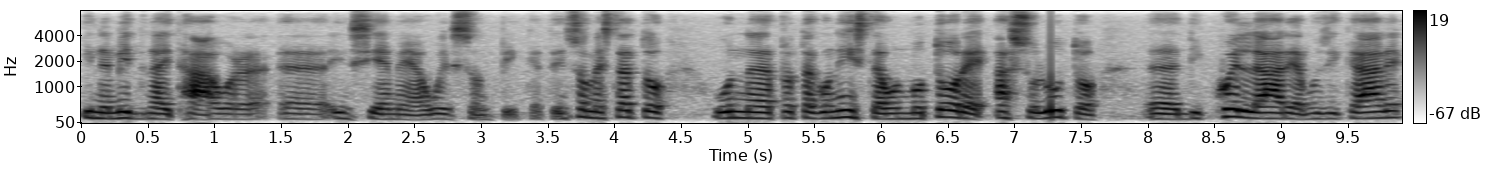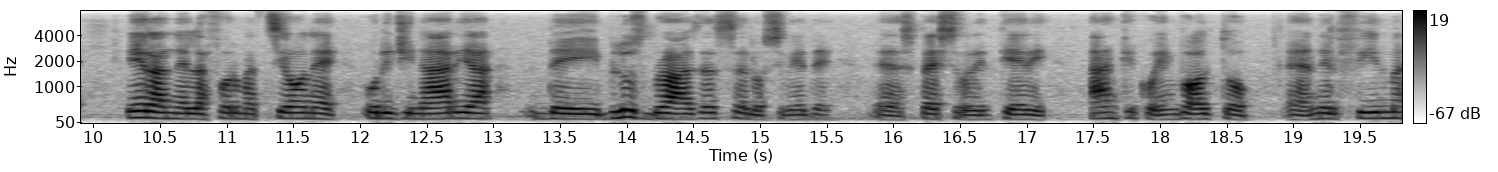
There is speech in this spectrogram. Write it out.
In a Midnight Hour eh, insieme a Wilson Pickett. Insomma è stato un protagonista, un motore assoluto eh, di quell'area musicale, era nella formazione originaria dei Blues Brothers, lo si vede eh, spesso e volentieri anche coinvolto eh, nel film.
